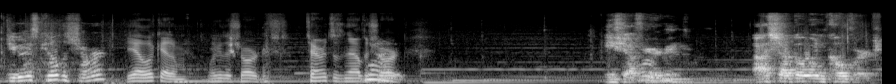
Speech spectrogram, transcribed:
Did you guys kill the shark? Yeah, look at him. Look at the shark. Terrence is now the What? shark. He shall fear me. I shall go in covert.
